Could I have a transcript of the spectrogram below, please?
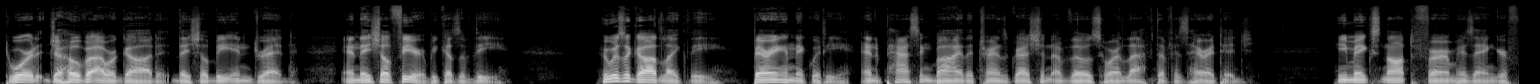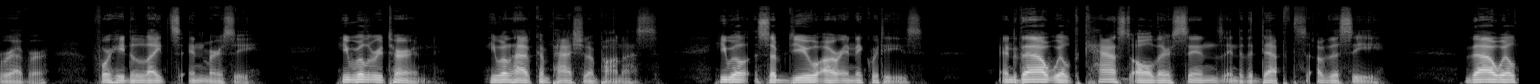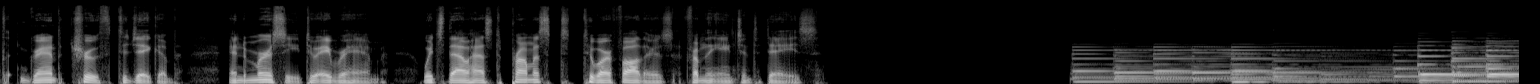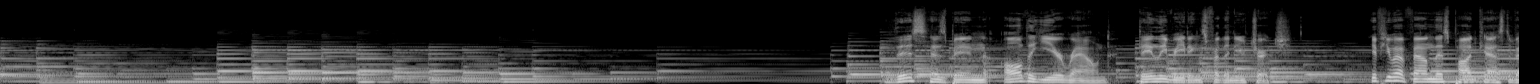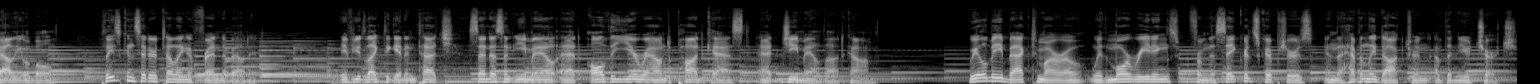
Toward Jehovah our God they shall be in dread, and they shall fear because of thee. Who is a God like thee, bearing iniquity, and passing by the transgression of those who are left of his heritage? He makes not firm his anger forever, for he delights in mercy. He will return. He will have compassion upon us. He will subdue our iniquities. And thou wilt cast all their sins into the depths of the sea. Thou wilt grant truth to Jacob, and mercy to Abraham, which thou hast promised to our fathers from the ancient days. This has been All the Year Round Daily Readings for the New Church. If you have found this podcast valuable, please consider telling a friend about it. If you'd like to get in touch, send us an email at alltheyearroundpodcast at gmail.com. We'll be back tomorrow with more readings from the sacred scriptures and the heavenly doctrine of the new church.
